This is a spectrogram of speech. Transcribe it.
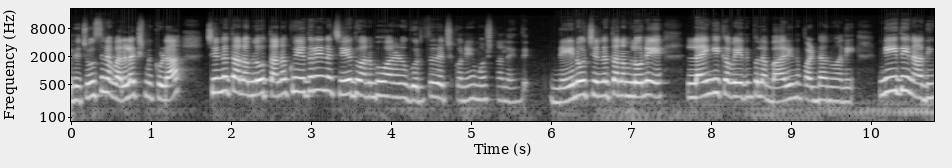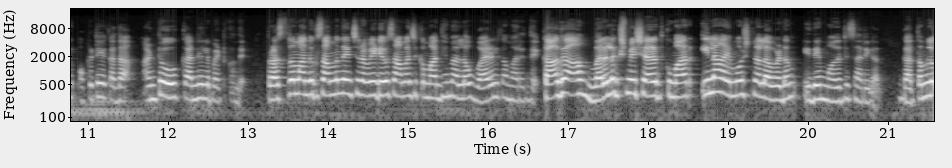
ఇది చూసిన వరలక్ష్మి కూడా చిన్నతనంలో తనకు ఎదురైన చేదు అనుభవాలను గుర్తు తెచ్చుకొని ఎమోషనల్ అయింది. నేను చిన్నతనంలోనే లైంగిక వేధింపుల బారిన పడ్డాను అని నీది నాది ఒకటే కదా అంటూ కన్నీళ్ళు పెట్టుకుంది. ప్రస్తుతం అందుకు సంబంధించిన వీడియో సామాజిక మాధ్యమాల్లో వైరల్గా మారింది. కాగా వరలక్ష్మి శరత్ కుమార్ ఇలా ఎమోషనల్ అవ్వడం ఇదే మొదటిసారి కాదు గతంలో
